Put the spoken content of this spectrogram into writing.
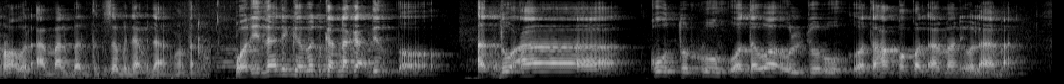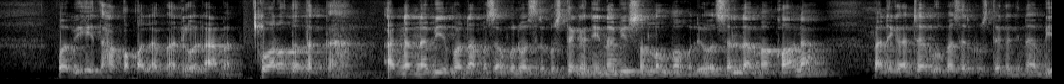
roh wal amal ban teksa banyak-banyak banget roh walidzalika ban karena ka dito ad-du'a qutur ruh wa dawaul juruh wa tahaqqaqal amani wal amal. Wa bihi tahaqqaqal amani wal amal. Wa radha takka anna nabi pada masa kuno serkustek nabi sallallahu alaihi wasallam qala panik ajabu pasal kusti kaji nabi.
